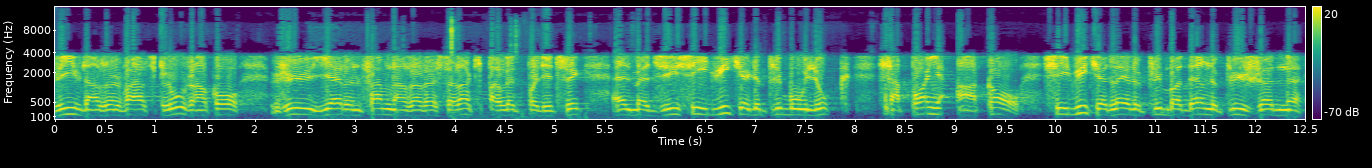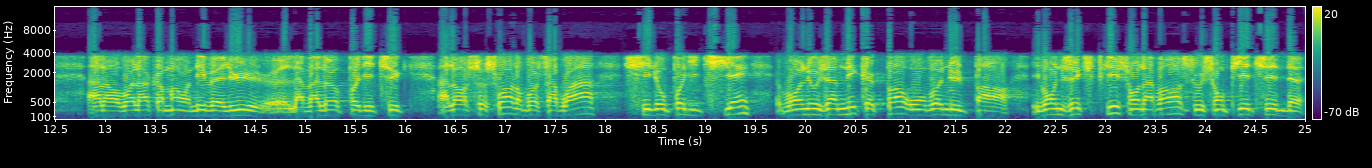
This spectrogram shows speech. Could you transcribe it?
vivre dans un vase clos. J'ai encore vu hier une femme dans un restaurant qui parlait de politique. Elle m'a dit, c'est lui qui a le plus beau look. Ça pogne encore. C'est lui qui a l'air le plus moderne, le plus jeune. Alors voilà comment on évalue euh, la valeur politique. Alors ce soir, on va savoir si nos politiciens vont nous amener quelque part ou on va nulle part. Ils vont nous expliquer son avance ou son piétine.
